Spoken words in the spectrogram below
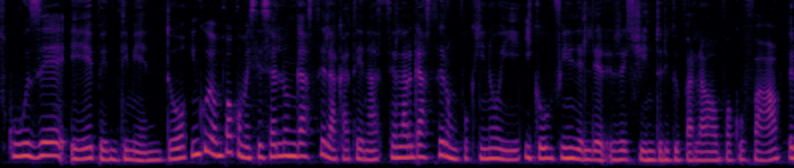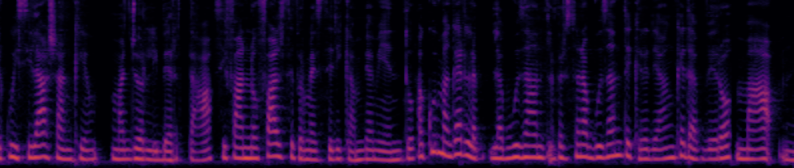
scuse e pentimento, in cui è un po' come se si allungasse la catena, si allargassero un pochino i, i confini del recinto di cui parlavamo poco fa, per cui si lascia anche maggior libertà, si fanno false promesse di cambiamento, a cui magari la, la persona abusante crede anche davvero, ma mh, mm,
